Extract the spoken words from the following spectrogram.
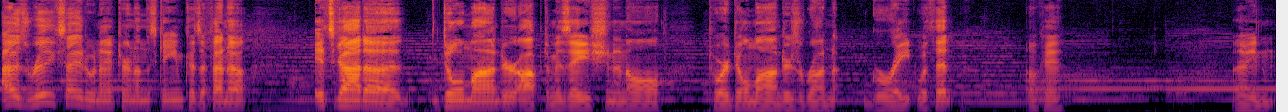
I was really excited when I turned on this game because I found out it's got a dual monitor optimization and all to where dual monitors run great with it. Okay. I mean,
